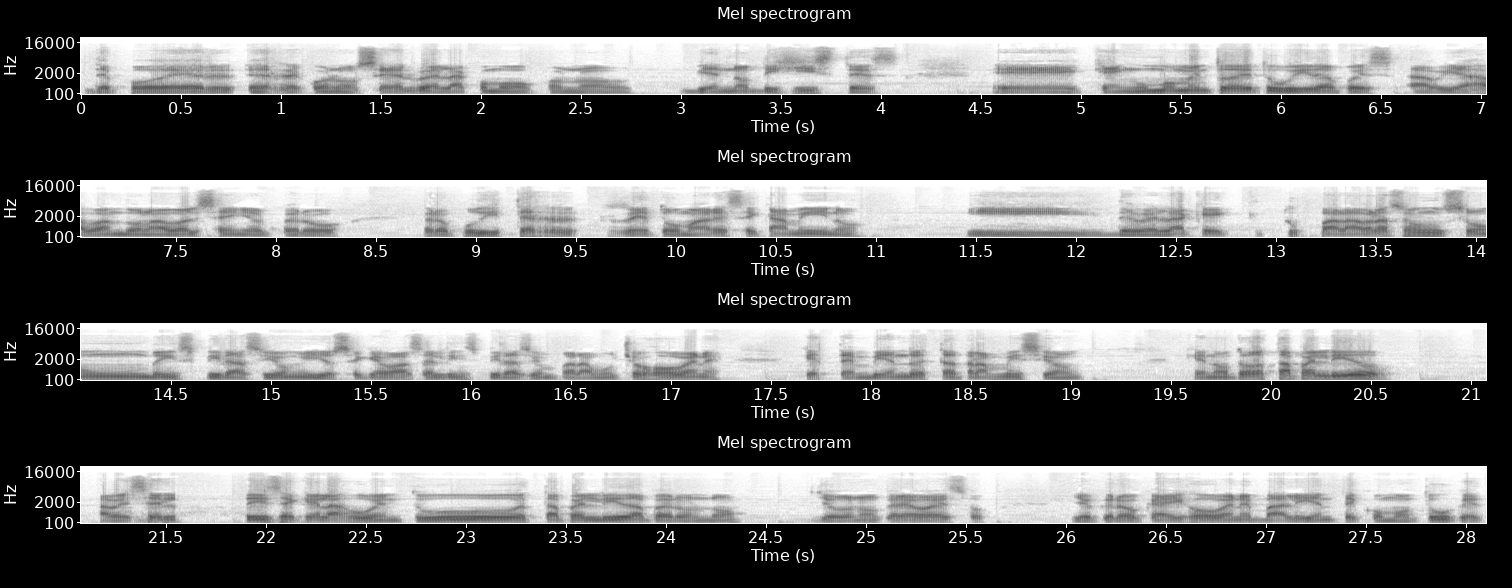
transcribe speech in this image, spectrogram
de poder eh, reconocer, ¿verdad? Como, como bien nos dijiste, eh, que en un momento de tu vida pues habías abandonado al Señor, pero, pero pudiste re retomar ese camino y de verdad que tus palabras son, son de inspiración y yo sé que va a ser de inspiración para muchos jóvenes que estén viendo esta transmisión, que no todo está perdido. A veces dice que la juventud está perdida, pero no, yo no creo eso. Yo creo que hay jóvenes valientes como tú que,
